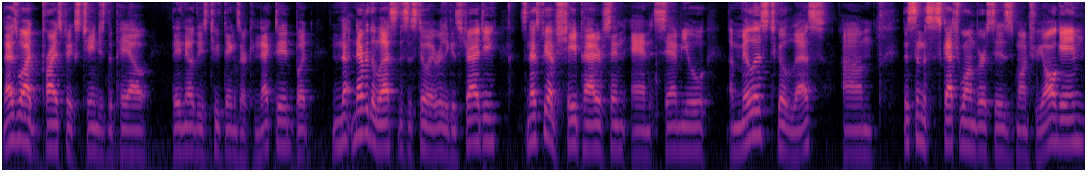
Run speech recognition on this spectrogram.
That's why Prize Picks changes the payout. They know these two things are connected, but nevertheless, this is still a really good strategy. So next we have Shea Patterson and Samuel Emilus to go less. Um, this is in the Saskatchewan versus Montreal game.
